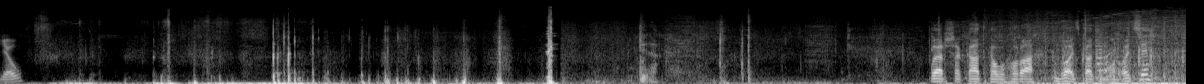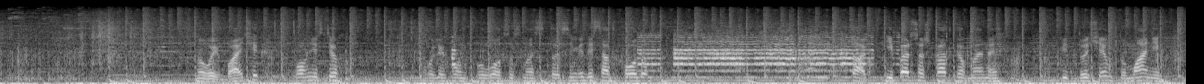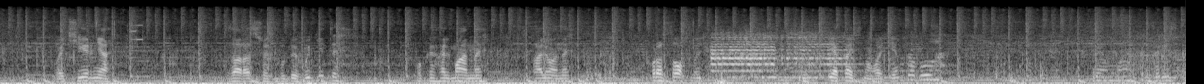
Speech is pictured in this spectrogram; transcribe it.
Йоу. Так. Перша катка в горах у 25-му році. Новий байчик повністю. Полігон Colossus на 170 ходу. Так, і перша ж катка в мене під дощем в тумані. Вечірня. Зараз щось буде гудіти, поки гальмани, гальмани просохнуть. Якась нова тємка була. Прямо зрізка.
